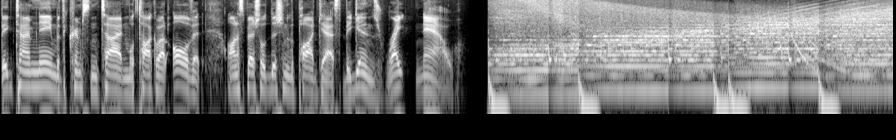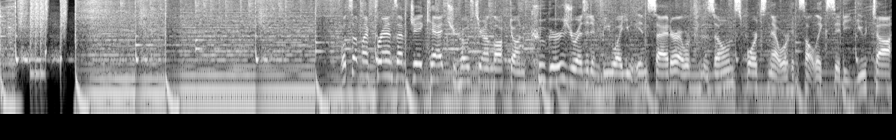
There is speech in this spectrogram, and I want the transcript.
Big time name with the Crimson Tide, and we'll talk about all of it on a special edition of the podcast. Begins right now. What's up, my friends? I'm Jay Hatch, your host here on Locked On Cougars, your resident BYU insider. I work for the Zone Sports Network in Salt Lake City, Utah.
